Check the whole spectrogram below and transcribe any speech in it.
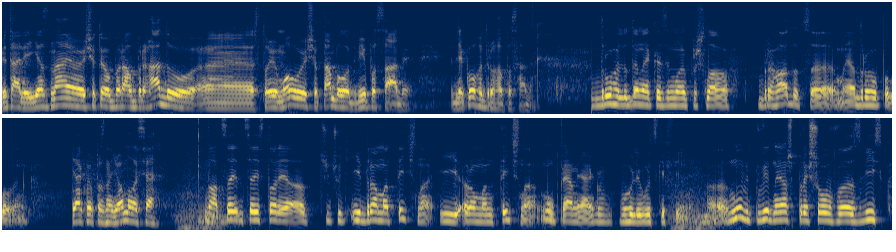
Віталій, я знаю, що ти обирав бригаду е, з тою мовою, щоб там було дві посади. Для кого друга посада? Друга людина, яка зі мною прийшла в бригаду, це моя друга половинка. Як ви познайомилися? Да, це, ця історія чуть-чуть і драматична, і романтична, ну прям як в голівудських фільмах. Е, ну, відповідно, я ж прийшов е, з військ.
